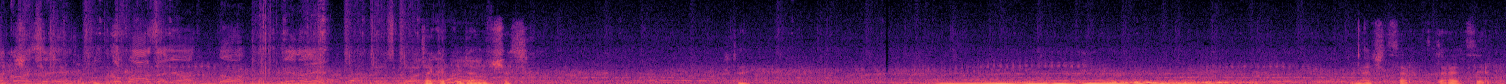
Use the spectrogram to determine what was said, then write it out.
меня сейчас это бинт. Труба зовет. Ну, Так, а куда мне сейчас? Так. Значит, цар- вторая церковь.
